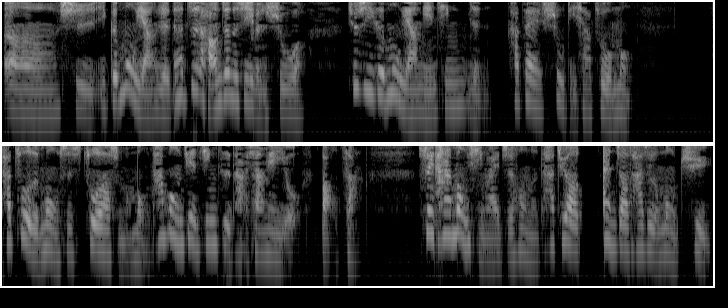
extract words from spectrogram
嗯、是一个牧羊人，他这好像真的是一本书哦，就是一个牧羊年轻人，他在树底下做梦。他做的梦是做到什么梦？他梦见金字塔下面有宝藏，所以他梦醒来之后呢，他就要按照他这个梦去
